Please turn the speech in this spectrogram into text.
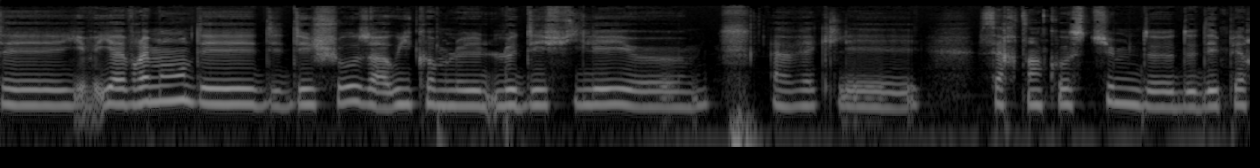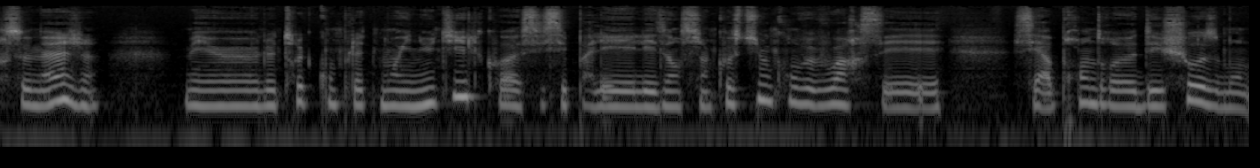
Il y a- vraiment des, des, choses, ah oui, comme le, le défilé euh, avec les certains costumes de, de des personnages. Mais euh, le truc complètement inutile, quoi. C'est, pas les, les anciens costumes qu'on veut voir, c'est, apprendre des choses. Bon,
